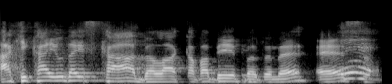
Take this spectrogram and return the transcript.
a que caiu da escada lá, que tava bêbada, né? Essa. É,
